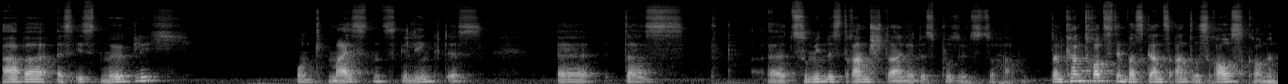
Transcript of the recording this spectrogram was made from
aber es ist möglich und meistens gelingt es, äh, dass äh, zumindest Randsteine des Puzzles zu haben. Dann kann trotzdem was ganz anderes rauskommen.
